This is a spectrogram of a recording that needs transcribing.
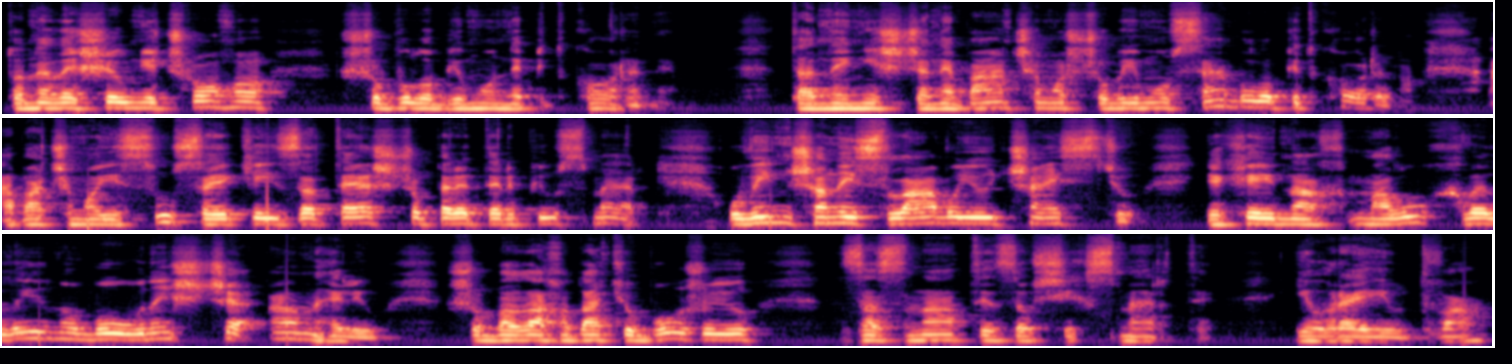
то не лишив нічого, що було б йому не підкореним. Та нині ще не бачимо, щоб йому все було підкорено, а бачимо Ісуса, який за те, що перетерпів смерть, увінчаний славою й честю, який на малу хвилину був нижче ангелів, щоб благодаттю Божою зазнати за всіх смерти. Євреїв 2,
